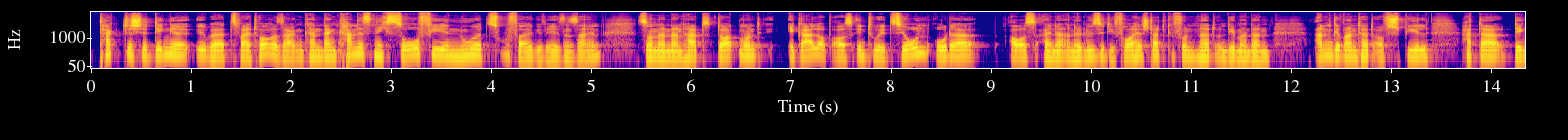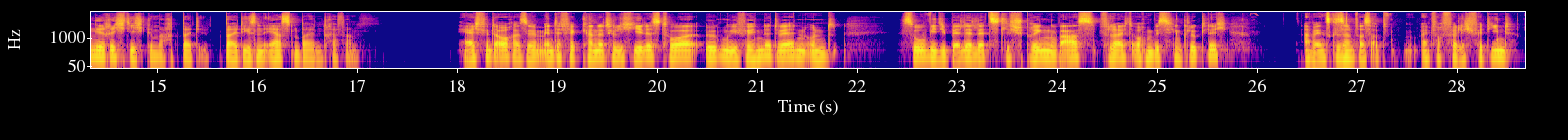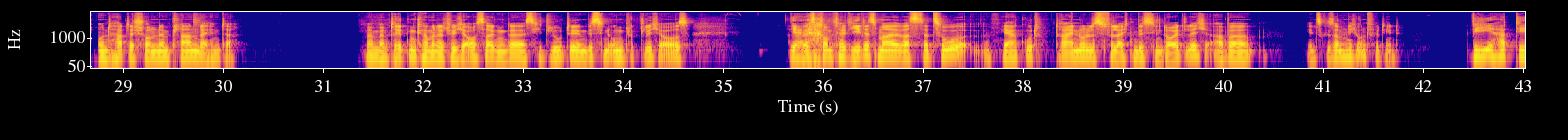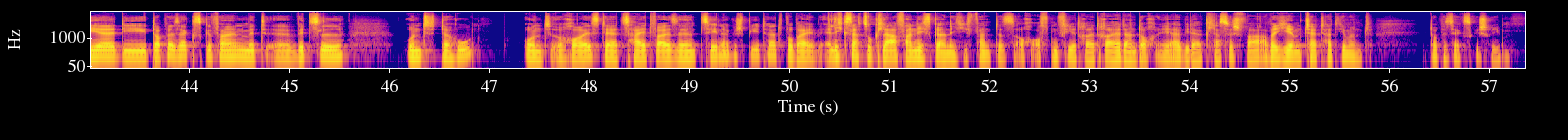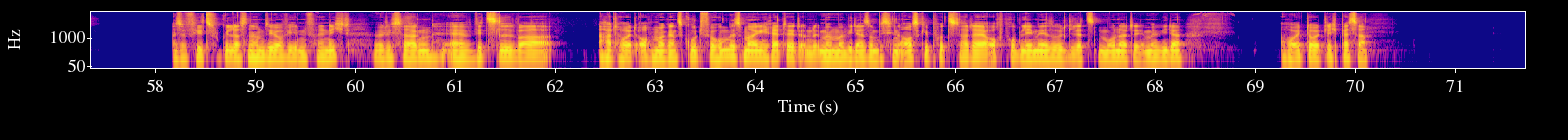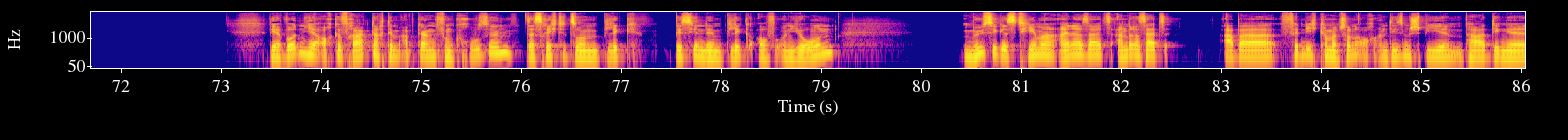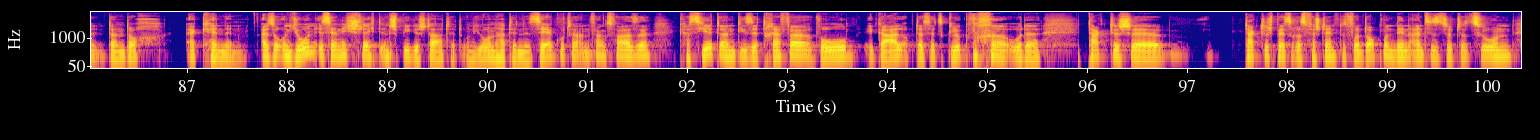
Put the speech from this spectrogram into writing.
taktische Dinge über zwei Tore sagen kann, dann kann es nicht so viel nur Zufall gewesen sein, sondern dann hat Dortmund, egal ob aus Intuition oder aus einer Analyse, die vorher stattgefunden hat und die man dann angewandt hat aufs Spiel, hat da Dinge richtig gemacht bei, bei diesen ersten beiden Treffern. Ja, ich finde auch, also im Endeffekt kann natürlich jedes Tor irgendwie verhindert werden und so wie die Bälle letztlich springen, war es vielleicht auch ein bisschen glücklich. Aber insgesamt war es einfach völlig verdient und hatte schon einen Plan dahinter. Meine, beim dritten kann man natürlich auch sagen, da sieht Lute ein bisschen unglücklich aus. Ja, aber es kommt halt jedes Mal was dazu. Ja, gut, 3-0 ist vielleicht ein bisschen deutlich, aber insgesamt nicht unverdient. Wie hat dir die Doppelsechs gefallen mit äh, Witzel und Dahu? Und Reus, der zeitweise Zehner gespielt hat. Wobei, ehrlich gesagt, so klar fand ich es gar nicht. Ich fand, dass auch oft ein 4-3-3 dann doch eher wieder klassisch war. Aber hier im Chat hat jemand Doppel-6 geschrieben. Also viel zugelassen haben sie auf jeden Fall nicht, würde ich sagen. Äh, Witzel war, hat heute auch mal ganz gut für Hummes mal gerettet und immer mal wieder so ein bisschen ausgeputzt. Hat er ja auch Probleme, so die letzten Monate immer wieder. Heute deutlich besser. Wir wurden hier auch gefragt nach dem Abgang von Kruse. Das richtet so einen Blick, bisschen den Blick auf Union. Müßiges Thema einerseits, andererseits aber finde ich, kann man schon auch an diesem Spiel ein paar Dinge dann doch erkennen. Also Union ist ja nicht schlecht ins Spiel gestartet. Union hatte eine sehr gute Anfangsphase, kassiert dann diese Treffer, wo, egal ob das jetzt Glück war oder taktische, taktisch besseres Verständnis von Dortmund in den Einzelsituationen,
